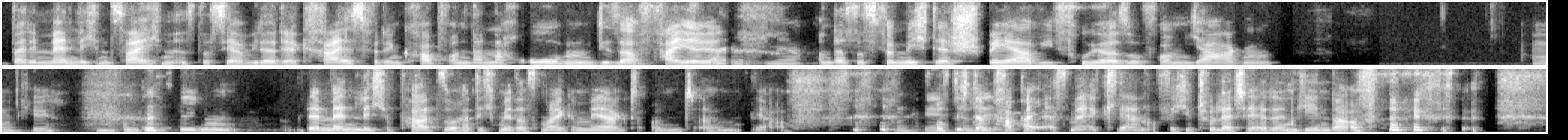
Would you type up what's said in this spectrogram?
bei dem männlichen Zeichen ist das ja wieder der Kreis für den Kopf und dann nach oben dieser ja, Pfeil. Ja. Und das ist für mich der Speer, wie früher so vom Jagen. Okay. Und deswegen der männliche Part, so hatte ich mir das mal gemerkt. Und ähm, ja, okay. musste ich dann also Papa erstmal erklären, auf welche Toilette er denn gehen darf.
